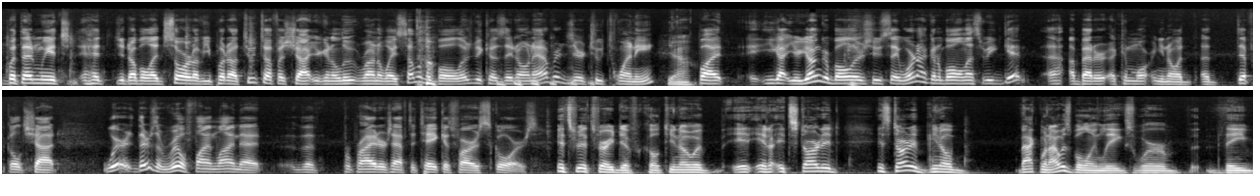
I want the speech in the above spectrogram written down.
but then we had the double-edged sword of you put out too tough a shot, you're going to run away some of the bowlers because they don't average their 220. Yeah. But you got your younger bowlers who say we're not going to bowl unless we get a, a better, a more, you know, a, a difficult shot. Where there's a real fine line that the proprietors have to take as far as scores. It's it's very difficult. You know, it it, it started it started you know back when I was bowling leagues, where they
